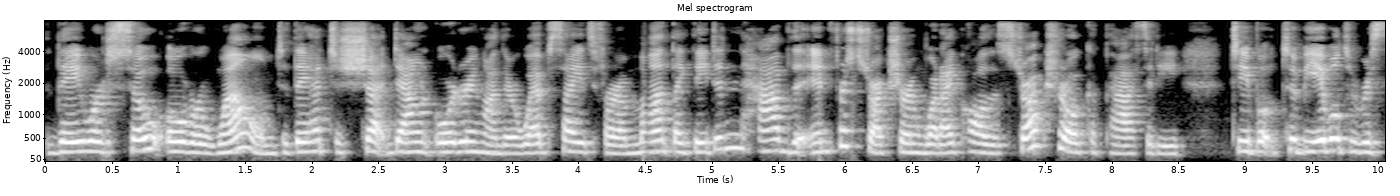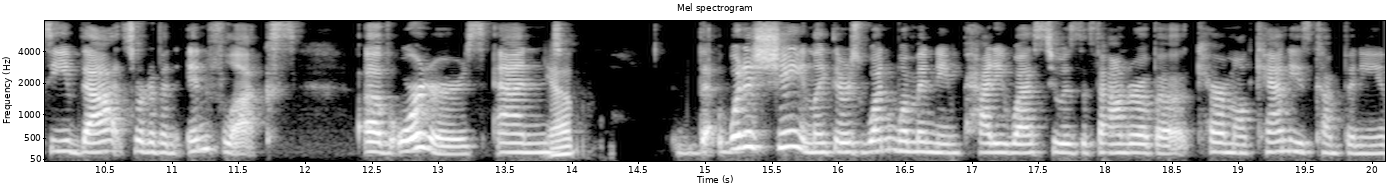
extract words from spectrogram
they were so overwhelmed they had to shut down ordering on their websites for a month. Like they didn't have the infrastructure and what i call the structural capacity to able to be able to receive that sort of an influx of orders. And yep. th- what a shame. Like there's one woman named patty west who is the founder of a caramel candies company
